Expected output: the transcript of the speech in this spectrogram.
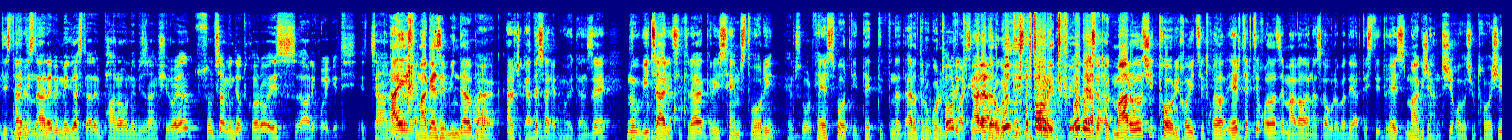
დიდი სტარები, მეგასტარები ფარაონების რანგში როა, თუმცა მინდა ვთქვა, რომ ეს არ იყო ეგეთი. ეს ძალიან აი ხ მაგაზე მინდა, კაროჩე, გადასაღებ მოედანზე, ну, ვინც არიცით რა, კრის ჰემსტვორი, ჰემსვორტი, ჰემსპორტი, არა და როგორ მიყვარს, არა და როგორ თორი, მოდი ესე თქვა, მარველში თორი, ხო იცით, ყველა ერთ-ერთი ყველაზე მაღალ ანაზღაურებადი არტისტი დღეს მაგ ჟანრში ყოველ შემთხვევაში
